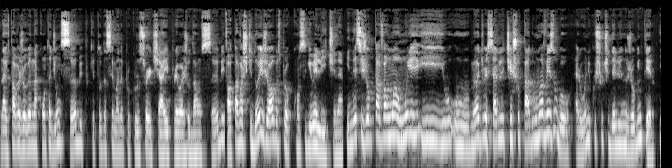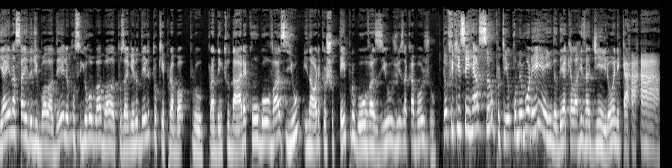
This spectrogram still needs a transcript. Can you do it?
Né? Eu tava jogando na conta de um sub, porque toda semana eu procuro sortear aí pra eu ajudar um sub. Faltava acho que dois jogos para eu conseguir o Elite, né? E nesse jogo tava 1 a 1 e, e o, o, meu adversário ele tinha chutado uma vez no gol. Era o único chute dele no jogo inteiro. E aí na saída de bola dele, eu consegui roubar a bola pro zagueiro dele, toquei pra, pro, pra para dentro da área com o gol vazio. E na hora que eu chutei pro gol vazio, o juiz acabou o jogo. Então eu fiquei sem reação, porque eu comemorei ainda, eu dei aquela risadinha irônica,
